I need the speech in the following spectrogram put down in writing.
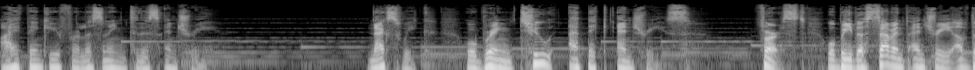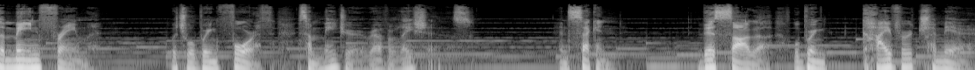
I thank you for listening to this entry. Next week, we'll bring two epic entries. First will be the seventh entry of the mainframe, which will bring forth some major revelations. And second, this saga will bring Kyver Tremere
